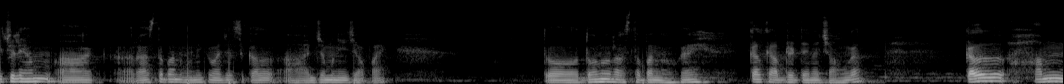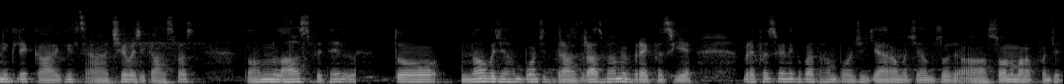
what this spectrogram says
एक्चुअली हम रास्ता बंद होने की वजह से कल जम्मू नहीं जा पाए। तो दोनों रास्ता बंद हो गए। कल का अपडेट देना चाहूँगा। कल हम निकले कारगिल छः बजे के आसपास तो हम लास्ट पे थे। तो नौ बजे हम पहुँचे द्रास द्रास में हमें ब्रेकफास्ट किया। ब्रेकफास्ट करने के बाद हम पहुँचे ग्यारह बजे, हम सो सोनमर्ग पहुँचे।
